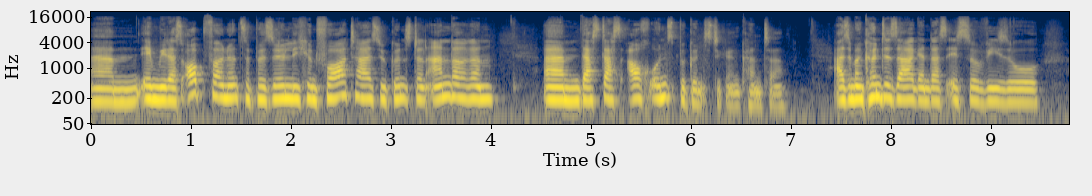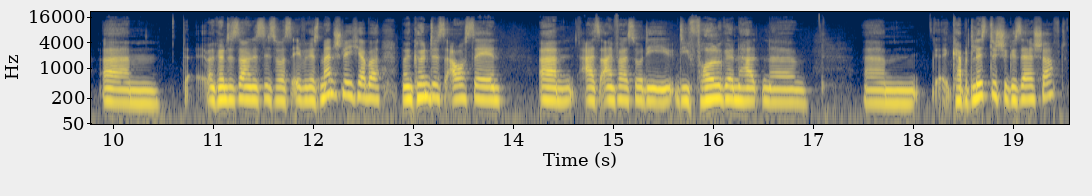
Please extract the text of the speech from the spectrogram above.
ähm, irgendwie das Opfer und unser persönlichen Vorteil zugunsten anderen, ähm, dass das auch uns begünstigen könnte. Also man könnte sagen, das ist sowieso, ähm, man könnte sagen, das ist was ewiges menschlich, aber man könnte es auch sehen, ähm, als einfach so die, die Folgen halt eine ähm, kapitalistische Gesellschaft.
